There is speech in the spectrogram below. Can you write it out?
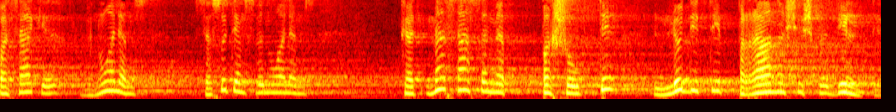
pasakė vienuoliams, sesutėms vienuoliams, kad mes esame pašaukti liudyti pranašišką viltį.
